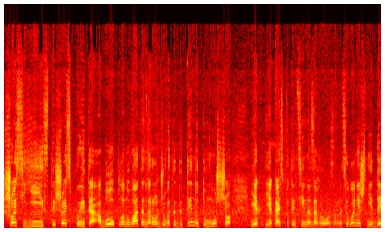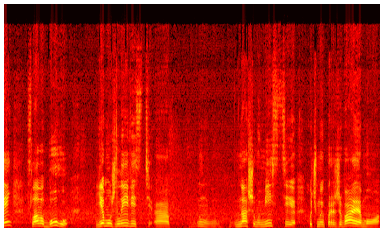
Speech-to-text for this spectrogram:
щось їсти, щось пити або планувати народжувати дитину, тому що є якась потенційна загроза. На сьогоднішній день, слава Богу, є можливість. Ну, в нашому місті, хоч ми переживаємо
